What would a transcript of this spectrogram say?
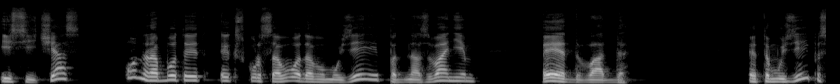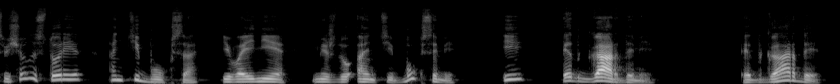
И сейчас он работает экскурсоводом в музее под названием Эдвад. Это музей посвящен истории антибукса и войне между антибуксами и Эдгардами. Эдгарды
